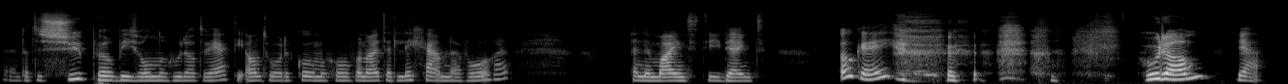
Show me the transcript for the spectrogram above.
En dat is super bijzonder hoe dat werkt. Die antwoorden komen gewoon vanuit het lichaam naar voren. En de mind die denkt: oké, hoe dan? Ja,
